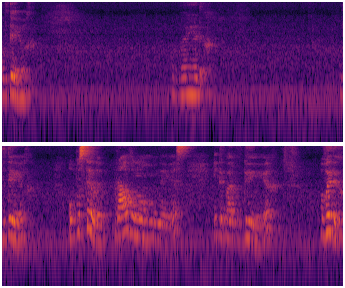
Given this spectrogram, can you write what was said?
Вдих. Видих. Вдих. Опустили праву ногу вниз. І тепер вдих. Видих.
